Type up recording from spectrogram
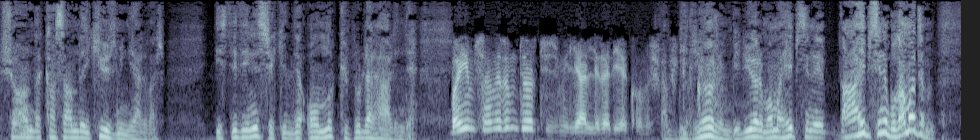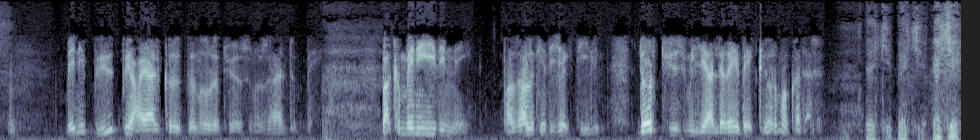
şu anda kasamda 200 milyar var. İstediğiniz şekilde onluk küpürler halinde. Bayım sanırım 400 milyar lira diye Ya konuşmuş. biliyorum biliyorum ama hepsini daha hepsini bulamadım. Beni büyük bir hayal kırıklığına uğratıyorsunuz Haldun Bey. Bakın beni iyi dinleyin. Pazarlık edecek değilim. 400 milyar lirayı bekliyorum o kadar. Peki peki peki.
